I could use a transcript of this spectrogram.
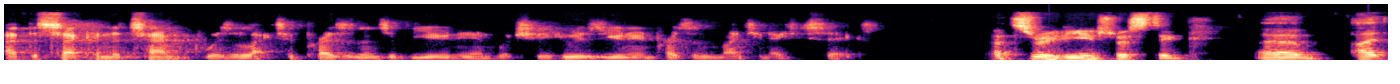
at the second attempt, was elected president of the union, which he, he was union president in 1986. That's really interesting. Um, I,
